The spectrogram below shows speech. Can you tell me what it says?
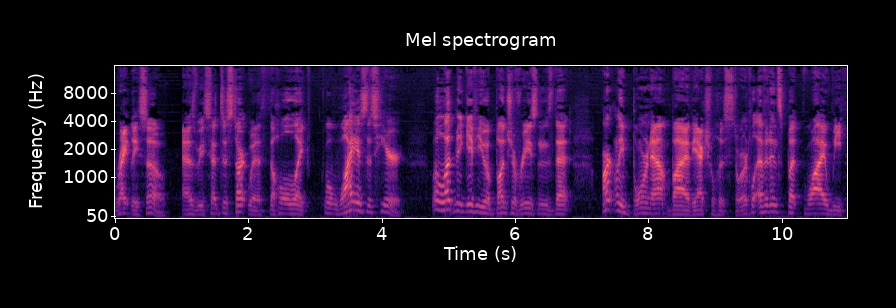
Rightly so. As we said to start with, the whole like, well, why is this here? Well, let me give you a bunch of reasons that aren't really borne out by the actual historical evidence, but why we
